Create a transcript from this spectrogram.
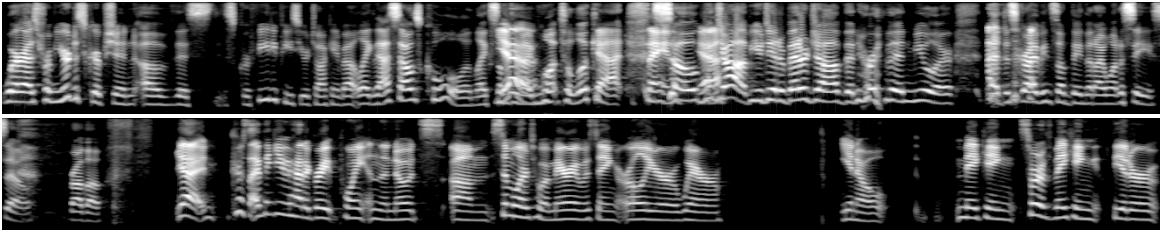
Whereas from your description of this, this graffiti piece you were talking about, like that sounds cool and like something Yeah. I'd want to look at. Same, So yeah. good job. You did a better job than her than Mueller at describing something that I want to see. So bravo. Yeah, and Chris, I think you had a great point in the notes, um, similar to what Mary was saying earlier, where you know, making sort of making theater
